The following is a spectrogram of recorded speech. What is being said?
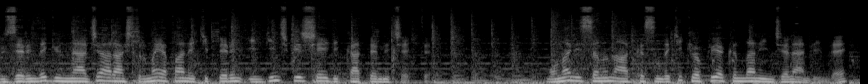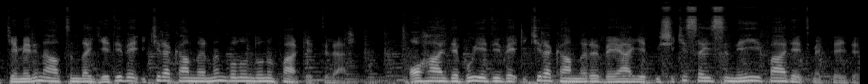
üzerinde günlerce araştırma yapan ekiplerin ilginç bir şey dikkatlerini çekti. Mona Lisa'nın arkasındaki köprü yakından incelendiğinde, kemerin altında 7 ve 2 rakamlarının bulunduğunu fark ettiler. O halde bu 7 ve 2 rakamları veya 72 sayısı neyi ifade etmekteydi?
